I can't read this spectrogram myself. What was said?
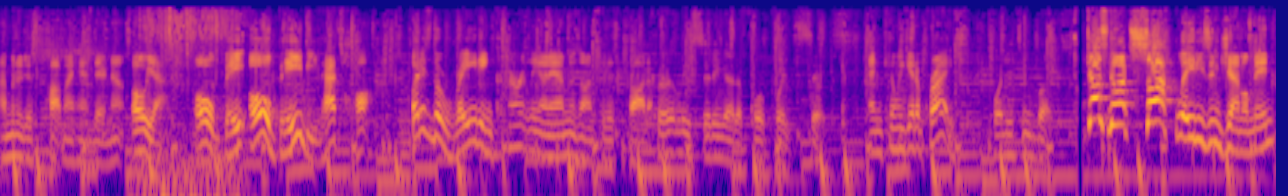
I'm gonna just pop my hand there now. Oh yeah. Oh, ba- oh baby, that's hot. What is the rating currently on Amazon for this product? Currently sitting at a 4.6. And can we get a price? 22 bucks. Does not suck, ladies and gentlemen.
